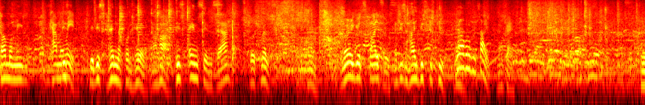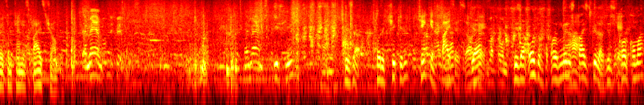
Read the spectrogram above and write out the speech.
chamomile. Chamomile. This, this henna for hair. Uh-huh. This incense. Yeah. For smells. Very good spices. And this hibiscus tea. Yeah, from inside. Okay. Here's some kind of spice shop. This here. This uh, for the chicken. Chicken spices. Okay. Yeah. These are all the or many Ah. spices together. This Okay. is curcuma.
